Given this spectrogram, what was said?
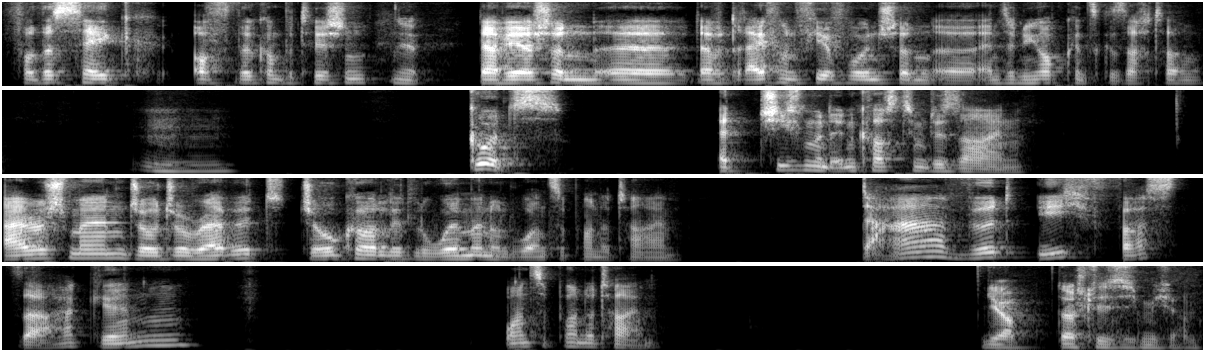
for the sake of the competition, Ja. da wir ja schon, äh, da wir drei von vier vorhin schon äh, Anthony Hopkins gesagt haben. Mhm. Gut. Achievement in Costume Design. Irishman, Jojo Rabbit, Joker, Little Women und Once Upon a Time. Da würde ich fast sagen Once Upon a Time. Ja, da schließe ich mich an.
